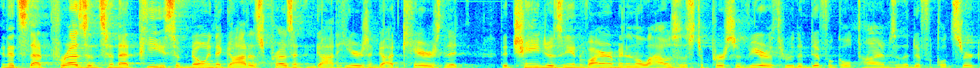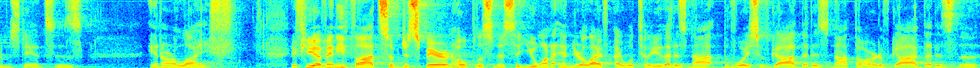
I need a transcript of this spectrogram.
And it's that presence and that peace of knowing that God is present and God hears and God cares that, that changes the environment and allows us to persevere through the difficult times and the difficult circumstances in our life. If you have any thoughts of despair and hopelessness that you want to end your life, I will tell you that is not the voice of God. That is not the heart of God. That is the,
